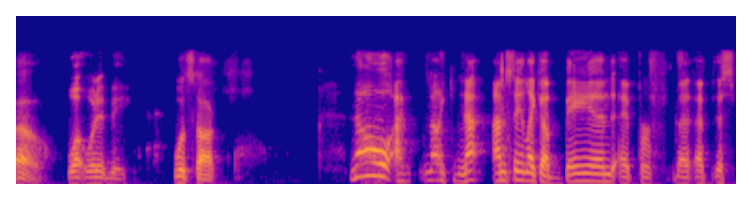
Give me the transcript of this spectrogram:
Oh. what would it be? Woodstock. No, I'm like not. I'm saying like a band, a perf, a, a, a s-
